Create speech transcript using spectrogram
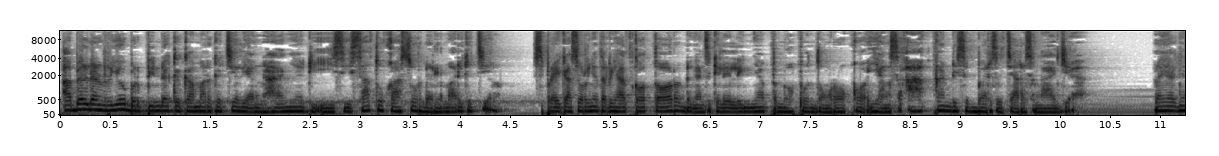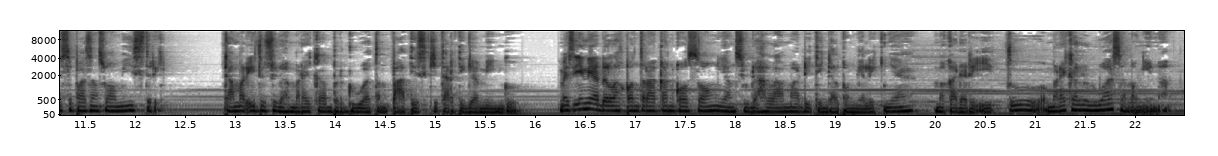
Abel dan Rio berpindah ke kamar kecil yang hanya diisi satu kasur dan lemari kecil. Spray kasurnya terlihat kotor dengan sekelilingnya penuh puntung rokok yang seakan disebar secara sengaja. Layaknya sepasang suami istri. Kamar itu sudah mereka berdua tempati sekitar tiga minggu. Mes ini adalah kontrakan kosong yang sudah lama ditinggal pemiliknya, maka dari itu mereka leluasa menginap.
